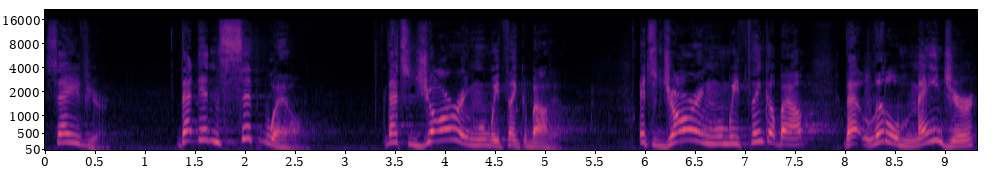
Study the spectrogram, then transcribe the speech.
Savior. That didn't sit well. That's jarring when we think about it. It's jarring when we think about that little manger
